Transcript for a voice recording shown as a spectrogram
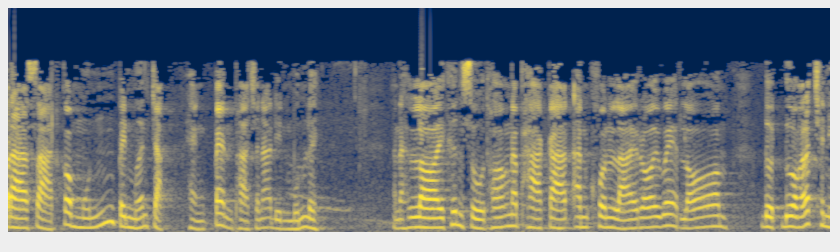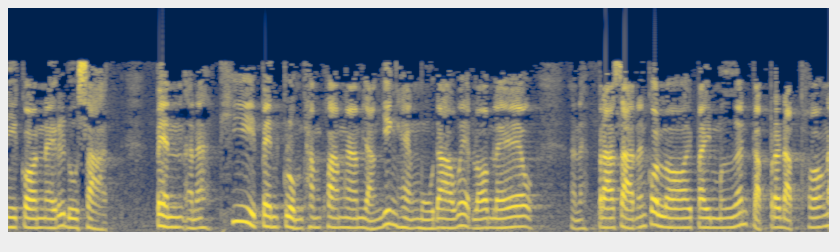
ปราศาสตร์ก็หมุนเป็นเหมือนจักแห่งแป้นภาชนะดินหมุนเลย นะลอยขึ้นสู่ท้องนภาอากาศ อันคนหลายร้อยแวดล้อม ดุดดวงรัชนีกรในฤดูศาสตร์ เป็นอะนะที่เป็นกลุ่มทำความงามอย่างยิ่งแห่งหมู่ดาวแวดล้อมแล้วอะนะปราศาสาทนั้นก็ลอยไปเหมือนกับประดับท้องน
